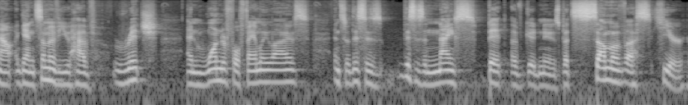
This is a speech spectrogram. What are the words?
Now, again, some of you have rich and wonderful family lives, and so this is, this is a nice bit of good news. But some of us here,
